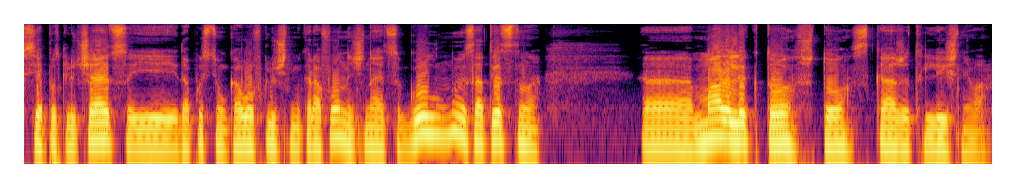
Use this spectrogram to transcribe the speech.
все подключаются, и, допустим, у кого включен микрофон, начинается гул, ну и, соответственно, э, мало ли кто что скажет лишнего.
